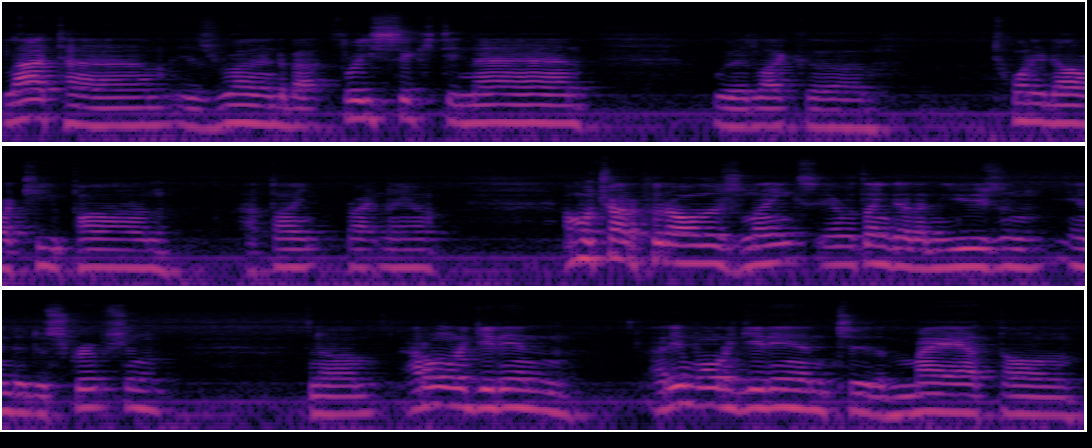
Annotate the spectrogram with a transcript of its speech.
LiTime is running about 369 with like a $20 coupon, I think, right now. I'm gonna try to put all those links, everything that I'm using in the description. And, um, I don't want to get in, I didn't want to get into the math on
